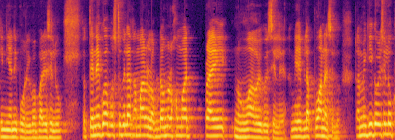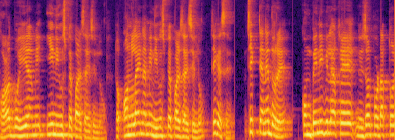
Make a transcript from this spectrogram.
কিনি আনি পঢ়িব পাৰিছিলোঁ। তো তেনেকুৱা বস্তুবিলাক আমাৰ লকডাউনৰ সময়ত প্ৰায় নোহোৱা হৈ গৈছিলে। আমি সেইবিলাক পোৱা নাছিলোঁ। তো আমি কি কৰিছিলোঁ ঘৰত বহিয়ে আমি ই নিউজ পেপাৰ চাইছিলোঁ। তো অনলাইন আমি নিউজ পেপাৰ চাইছিলোঁ ঠিক আছে? ঠিক তেনেদৰে কোম্পেনীবিলাকে নিজৰ প্ৰডাক্টৰ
